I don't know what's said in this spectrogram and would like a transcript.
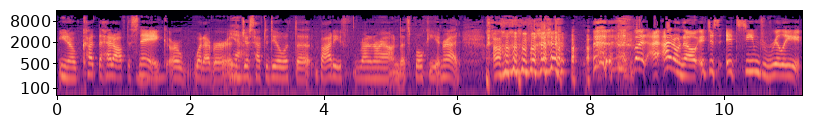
you know cut the head off the snake or whatever, and Mm-hmm. Yeah. just have to deal with the body running around that's bulky and red. Um, but I, I don't know. It just it seemed really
